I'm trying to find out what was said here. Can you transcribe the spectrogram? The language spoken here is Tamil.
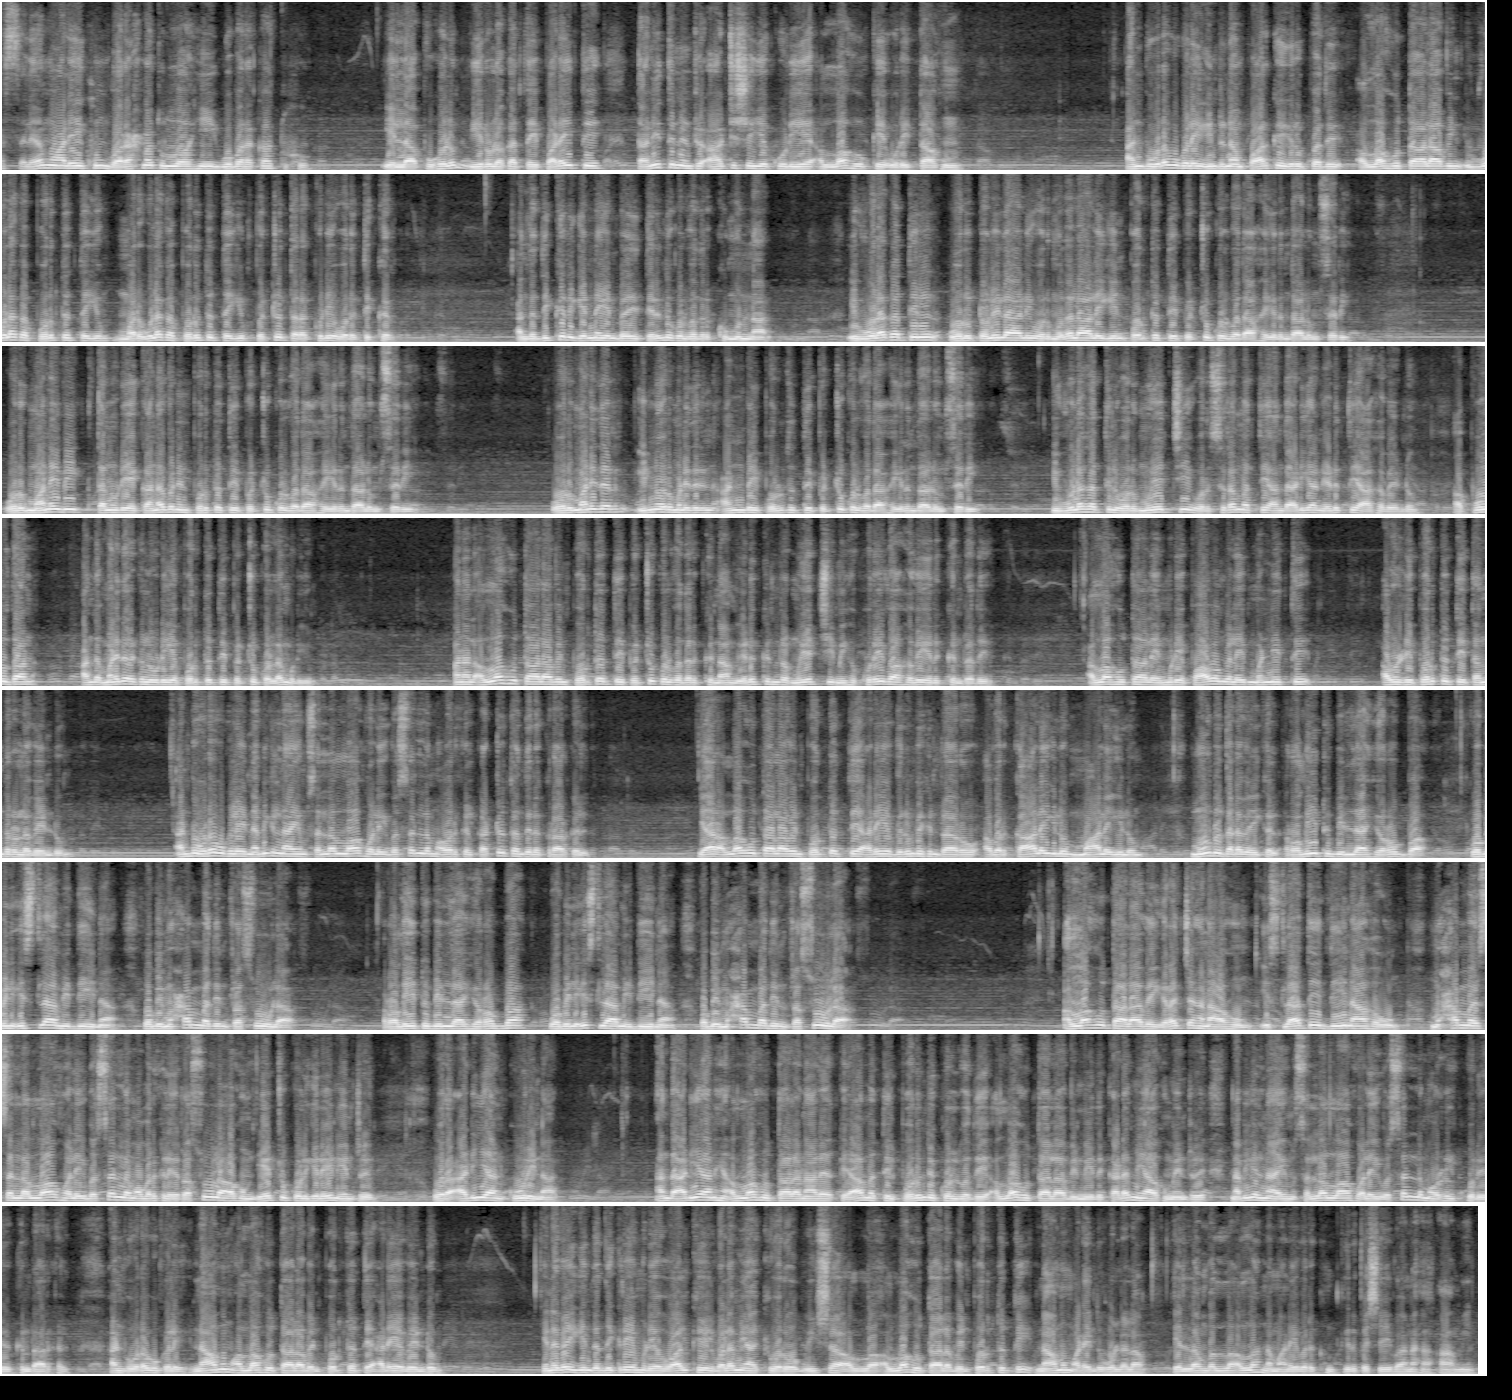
அஸ்ஸலாமு அலைக்கும் வரஹமத்துல்லாஹி வபரகாத்துஹு. எல்லா புகழும் இருலகத்தை படைத்து தனித்து நின்று ஆட்சி செய்யக்கூடிய அல்லாஹுக்கே உரைத்தாகும். அன்பு உறவுகளை இன்று நாம் பார்க்க இருப்பது அல்லாஹு தாலாவின் இவ்வுலக பொருத்தத்தையும் மறு உலக பொருத்தத்தையும் பெற்றுத்தரக்கூடிய ஒரு திக்கர் அந்த திக்கர் என்ன என்பதை தெரிந்து கொள்வதற்கு முன்னால் இவ்வுலகத்தில் ஒரு தொழிலாளி ஒரு முதலாளியின் பொருத்தத்தை பெற்றுக்கொள்வதாக இருந்தாலும் சரி ஒரு மனைவி தன்னுடைய கணவனின் பொருத்தத்தை பெற்றுக்கொள்வதாக இருந்தாலும் சரி ஒரு மனிதர் இன்னொரு மனிதரின் அன்பை பொருத்தத்தை பெற்றுக்கொள்வதாக இருந்தாலும் சரி இவ்வுலகத்தில் ஒரு முயற்சி ஒரு சிரமத்தை அந்த அடியான் எடுத்தே ஆக வேண்டும். அப்போதுதான் அந்த மனிதர்களுடைய பொருத்தத்தை பெற்றுக்கொள்ள முடியும். ஆனால் அல்லாஹு தாலாவின் பொருத்தத்தை பெற்றுக்கொள்வதற்கு நாம் எடுக்கின்ற முயற்சி மிக குறைவாகவே இருக்கின்றது. அல்லாஹு தாலா எம்முடைய பாவங்களை மன்னித்து அவருடைய பொருத்தத்தை தந்துள்ள வேண்டும். அன்பு உறவுகளே நபிகள் நாயம் சல்லல்லாஹ் அலைஹி வசல்லம் அவர்கள் கற்றுத் தந்திருக்கிறார்கள். யார் அல்லாஹு தாலாவின் பொருத்தத்தை அடைய விரும்புகின்றாரோ அவர் காலையிலும் மாலையிலும் மூன்று தடவைகள் ரலீது பில்லாஹி ரப்பா ஒபில் இஸ்லாமி தீனா ஒபி முஹம்மதின் ரசூலா ரலீது பில்லாஹி ரப்பா ஒபில் இஸ்லாமி தீனா ஒபி முஹம்மதின் ரசூலா. அல்லாஹு தாலாவை இரட்சகனாகவும் இஸ்லாத்தை தீனாகவும் முஹம்மது சல்லாஹூ அலை வசல்லம் அவர்களை ரசூலாகவும் ஏற்றுக்கொள்கிறேன் என்று ஒரு அடியான் கூறினார். அந்த அடியானை அல்லாஹு தாலா நாளை கியாமத்தில் பொருந்து கொள்வது அல்லாஹு தாலாவின் மீது கடமையாகும் என்று நபிகள் நாயம் சல்லல்லாஹு அலை வசல்லம் அவர்கள் கூறியிருக்கின்றார்கள். அன்பு உறவுகளே நாமும் அல்லாஹு தாலாவின் பொருத்தத்தை அடைய வேண்டும். எனவே இந்த திக்ரியமுடைய வாழ்க்கையில் வளமையாக்கி வருவோம். இன்ஷா அல்லாஹ் அல்லாஹு தாலாவின் பொருத்தத்தை நாமும் அடைந்து கொள்ளலாம். எல்லாம் வல்ல அல்லாஹ் நம் அனைவருக்கும் கிருப்பை செய்வானக. ஆமீன்.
